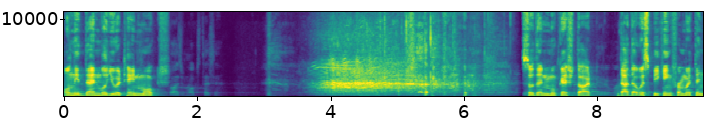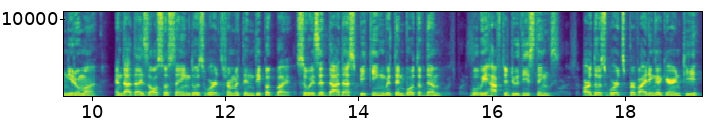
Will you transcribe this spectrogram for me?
Only then will you attain moksha. So then Mukesh thought Dada was speaking from within Niruma, and Dada is also saying those words from within Deepak Bhai. So is it Dada speaking within both of them? Will we have to do these things? Are those words providing a guarantee?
